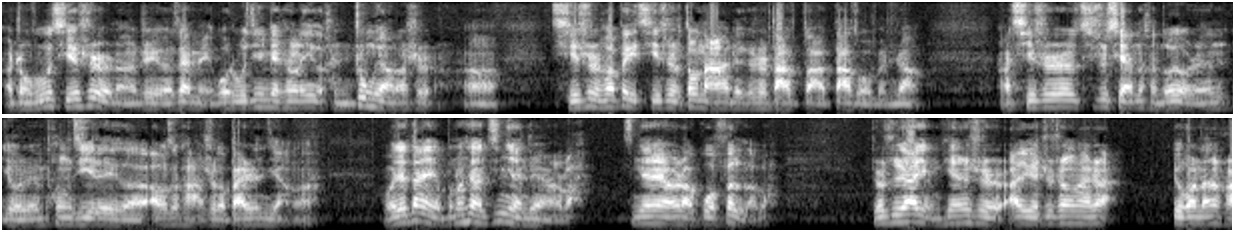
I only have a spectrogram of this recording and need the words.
啊，种族歧视呢，这个在美国如今变成了一个很重要的事啊，歧视和被歧视都拿这个事大大大做文章。啊，其实之前呢，很多有人有人抨击这个奥斯卡是个白人奖啊，我觉得但也不能像今年这样吧，今年这样有点过分了吧。比如最佳影片是《爱乐之城》还是《月光男孩》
